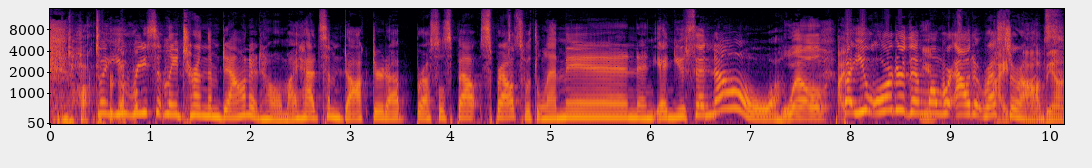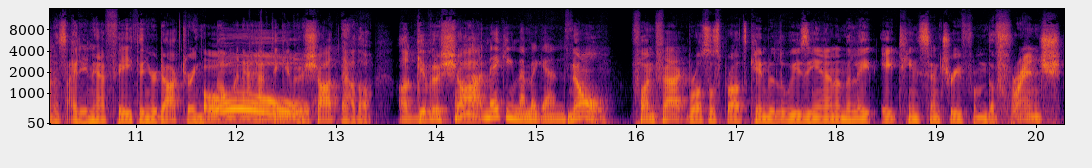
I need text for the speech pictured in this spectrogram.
Doctor. But you recently turned them down at home. I had some doctored up Brussels spout, sprouts with lemon, and, and you said no. Well, but you order them when we're out at restaurants. I, restaurants. will be honest. I didn't have faith in your doctoring. I'm gonna have to give it Oh. a shot now, though. I'll give it a I'm shot. not making them again. No. Fun fact Brussels sprouts came to Louisiana in the late 18th century from the French.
